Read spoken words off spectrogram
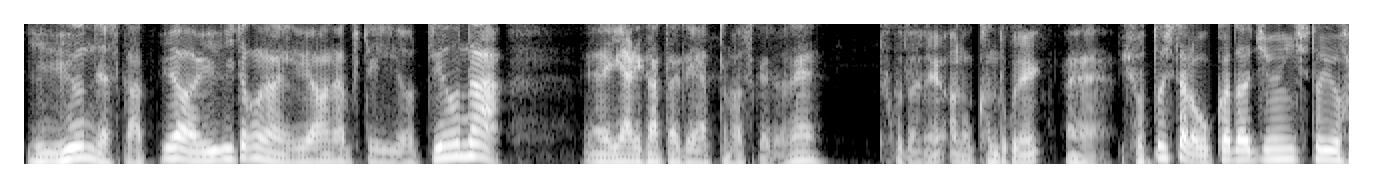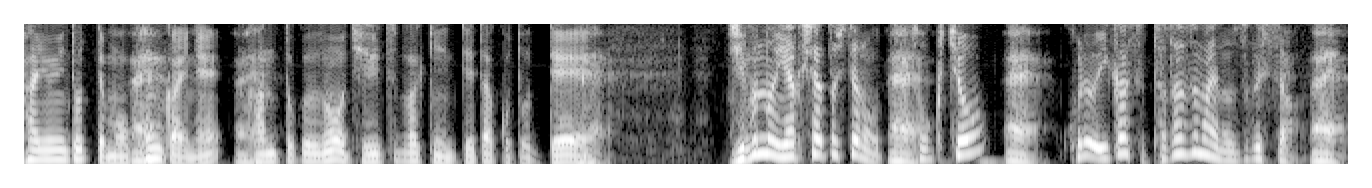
言うんですか？いや言いたくない言わなくていいよっていうような、えーやり方でやってますけどね。ということはねあの監督ねええ。ひょっとしたら岡田准一という俳優にとってもええ。今回ね、ええ。監督の「ちりつばき」に出たことで、え自分の役者としてのええ特徴、ええ。これを生かす佇まいの美しさえ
